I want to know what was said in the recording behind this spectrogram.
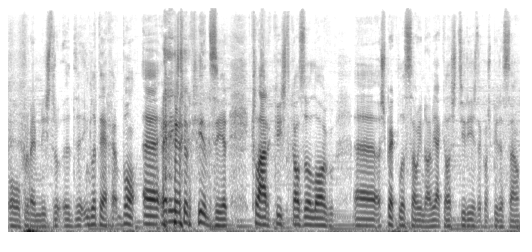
ou o Primeiro-Ministro eh, de Inglaterra. Bom, eh, era isto que eu queria dizer. Claro que isto causou logo eh, especulação enorme. Há aquelas teorias da conspiração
